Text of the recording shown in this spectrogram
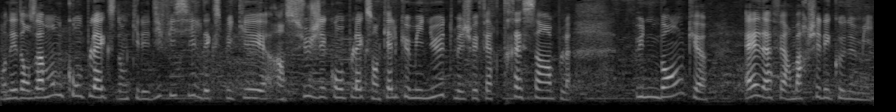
On est dans un monde complexe, donc il est difficile d'expliquer un sujet complexe en quelques minutes, mais je vais faire très simple. Une banque aide à faire marcher l'économie.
